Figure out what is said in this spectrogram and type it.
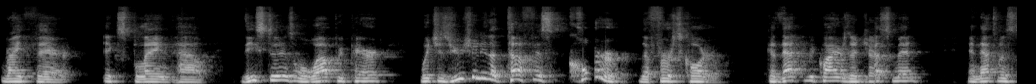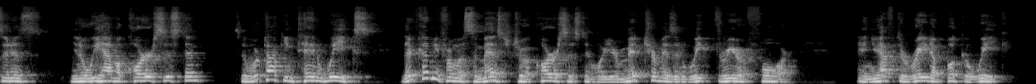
right there explained how these students were well prepared which is usually the toughest quarter, the first quarter, because that requires adjustment. And that's when students, you know, we have a quarter system. So we're talking 10 weeks. They're coming from a semester to a quarter system where your midterm is in week three or four, and you have to read a book a week.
